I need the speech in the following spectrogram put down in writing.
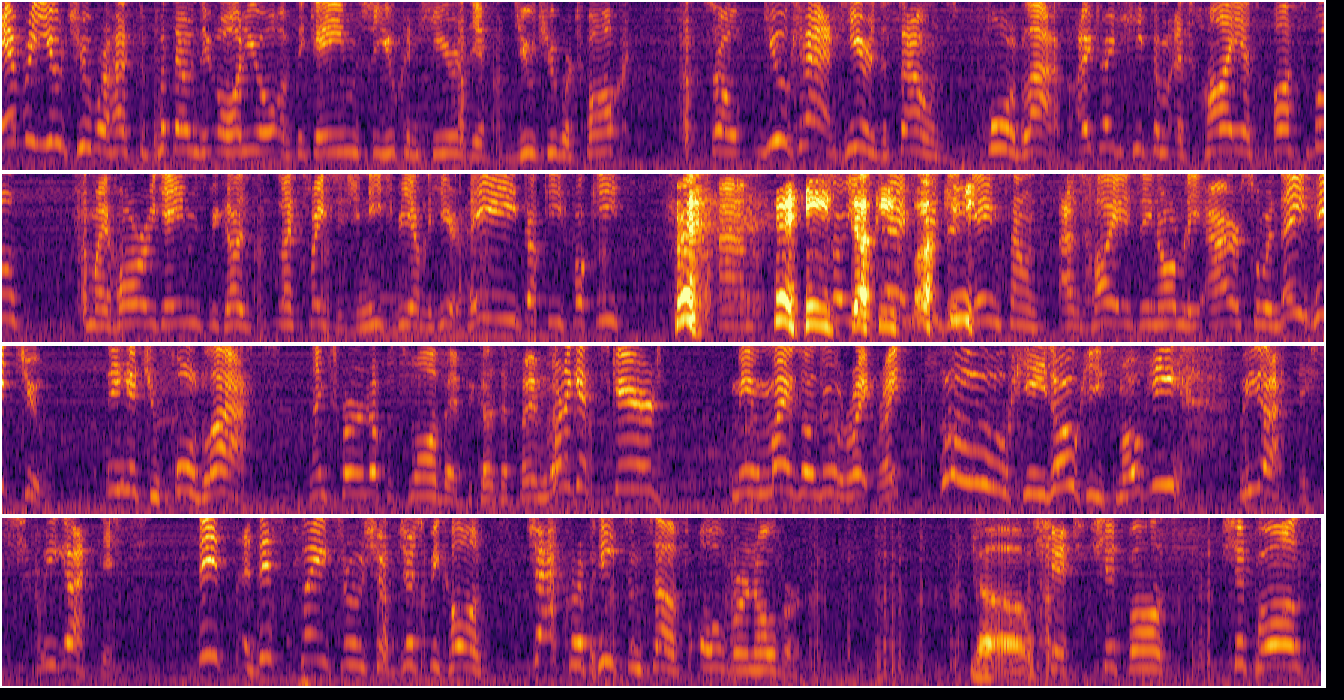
every YouTuber has to put down the audio of the game so you can hear the YouTuber talk. So you can't hear the sounds full blast. I try to keep them as high as possible for my horror games because, let's face it, you need to be able to hear, hey, ducky fucky. Um, Hey, so ducky you can't hear the game sounds as high as they normally are. So when they hit you, they hit you full blast. And I'm turning it up a small bit because if I'm gonna get scared, I mean, we might as well do it right, right? Okie dokie, Smokey. We got this. We got this. This this playthrough should just be called Jack repeats himself over and over. Uh oh. Shit, shit balls, shit balls.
